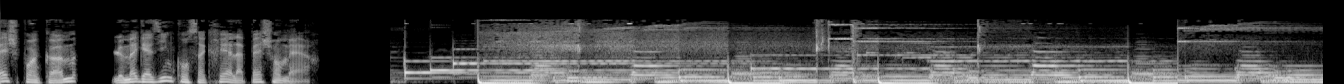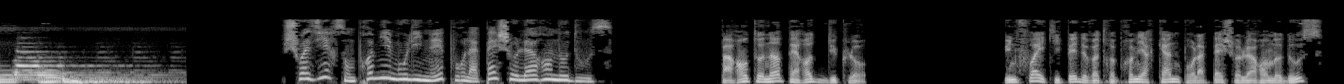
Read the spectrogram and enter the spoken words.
pêche.com, le magazine consacré à la pêche en mer. Choisir son premier moulinet pour la pêche au leurre en eau douce. Par Antonin Perrotte Duclos. Une fois équipé de votre première canne pour la pêche au leurre en eau douce,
